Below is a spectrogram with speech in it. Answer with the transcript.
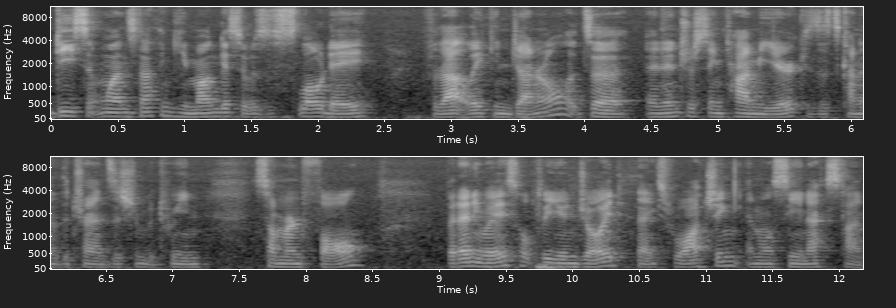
decent ones, nothing humongous. It was a slow day. for that lake in general. It's a an interesting time of year because it's kind of the transition between summer and fall. But anyways, hopefully you enjoyed. Thanks for watching, and we'll see you next time.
